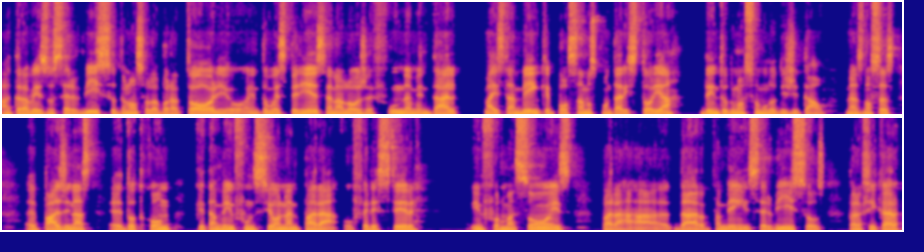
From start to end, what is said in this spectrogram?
através do serviço do nosso laboratório. Então, a experiência na loja é fundamental, mas também que possamos contar história dentro do nosso mundo digital, nas nossas eh, páginas eh, .com, que também funcionam para oferecer informações, para dar também serviços, para ficar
